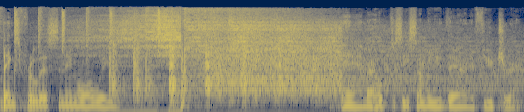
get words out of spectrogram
Thanks for listening always. And I hope to see some of you there in the future.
